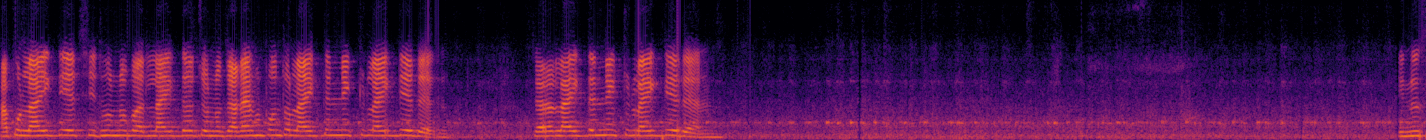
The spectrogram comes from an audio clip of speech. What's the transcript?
আপু লাইক দিয়েছি, ধন্যবাদ। লাইক দেওয়ার জন্য। যারা এখন পর্যন্ত লাইক দেননি, একটু লাইক দিয়ে দেন। যারা লাইক দেননি, একটু লাইক দিয়ে দেন। ইনুস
